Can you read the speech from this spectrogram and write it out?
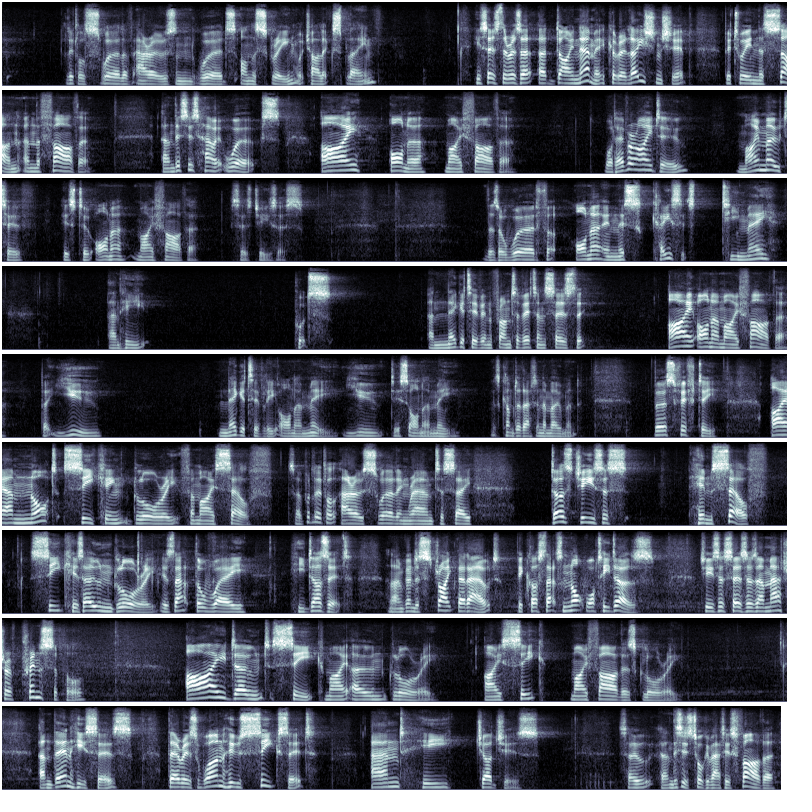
little swirl of arrows and words on the screen, which I'll explain. He says there is a, a dynamic, a relationship between the Son and the Father. And this is how it works I honor my Father. Whatever I do, my motive is to honor my Father, says Jesus. There's a word for honor in this case, it's time, and he puts a negative in front of it and says that I honor my Father, but you negatively honor me, you dishonor me. Let's come to that in a moment. Verse 50 I am not seeking glory for myself. So I put a little arrow swirling round to say, does Jesus himself seek his own glory? Is that the way he does it? And I'm going to strike that out because that's not what he does. Jesus says, as a matter of principle, I don't seek my own glory. I seek my Father's glory. And then he says, There is one who seeks it and he judges. So, and this is talking about his Father.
